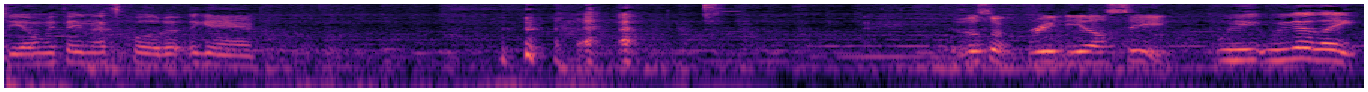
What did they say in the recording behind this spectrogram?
The only thing that's cool about the game. There's also free DLC. We we got like,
